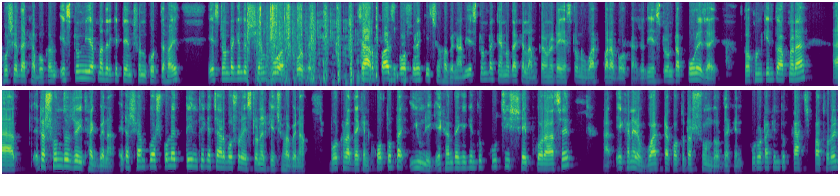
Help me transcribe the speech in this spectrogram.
ঘষে দেখাবো, কারণ স্টোন নিয়ে আপনাদেরকে টেনশন করতে হয়। স্টোনটা কিন্তু শ্যাম্পু ওয়াশ করবে। চার পাঁচ বছরে কিছু হবে না। আমি স্টোনটা কেন দেখালাম? কারণ এটা স্টোন ওয়ার্ক করা বোরখা। যদি স্টোনটা পড়ে যায়, তখন কিন্তু আপনারা এটা সৌন্দর্যই থাকবে না। এটা শ্যাম্পু ওয়াশ করলে তিন থেকে চার বছর স্টোনের কিছু হবে না। বোরখাটা দেখেন কতটা ইউনিক এখান থেকে কিন্তু কুচি শেপ করা আছে। আর এখানের ওয়ার্কটা কতটা সুন্দর দেখেন। পুরোটা কিন্তু কাঁচ পাথরের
